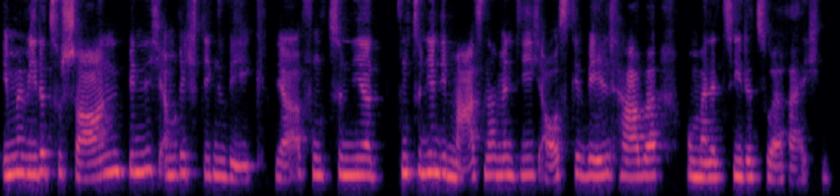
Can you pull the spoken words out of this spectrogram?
immer wieder zu schauen, bin ich am richtigen Weg? Ja, funktioniert, funktionieren die Maßnahmen, die ich ausgewählt habe, um meine Ziele zu erreichen?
